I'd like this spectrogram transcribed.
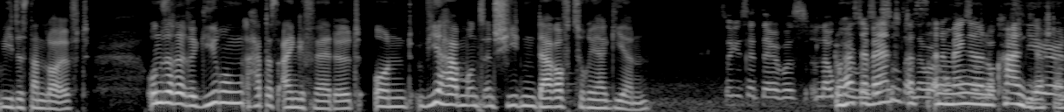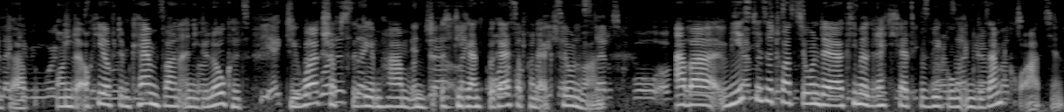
wie das dann läuft. Unsere Regierung hat das eingefädelt und wir haben uns entschieden, darauf zu reagieren. Du hast erwähnt, dass es eine Menge lokalen Widerstand gab. Und auch hier auf dem Camp waren einige Locals, die Workshops gegeben haben und die ganz begeistert von der Aktion waren. Aber wie ist die Situation der Klimagerechtigkeitsbewegung in Gesamtkroatien?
